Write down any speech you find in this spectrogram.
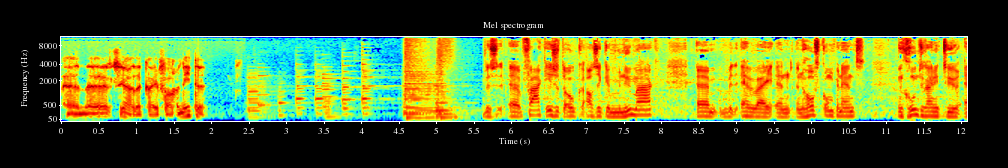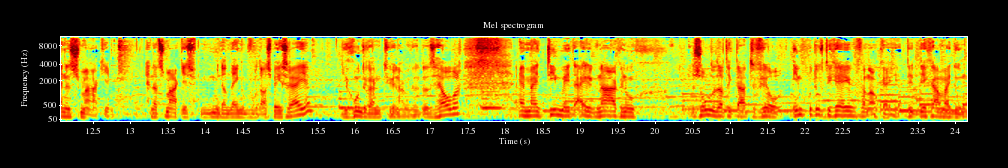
En eh, ja, daar kan je van genieten. Dus eh, vaak is het ook als ik een menu maak, eh, hebben wij een, een hoofdcomponent, een groentegarnituur en een smaakje. En dat smaakje is, moet je dan denken bijvoorbeeld aan specerijen. Je groentegarnituur, nou dat, dat is helder. En mijn team weet eigenlijk nagenoeg, zonder dat ik daar te veel input hoef te geven, van oké, dit, dit gaan wij doen.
